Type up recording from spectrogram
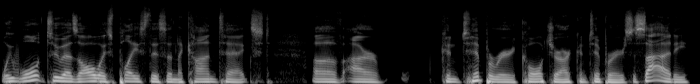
We want to, as always, place this in the context of our contemporary culture, our contemporary society,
